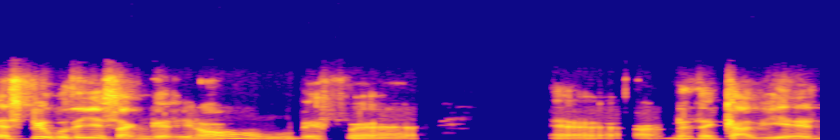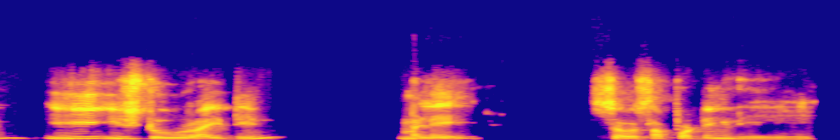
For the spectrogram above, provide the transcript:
S.P. Udayasankar, you know, with the Kavian, he used to write in Malay. So supporting the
